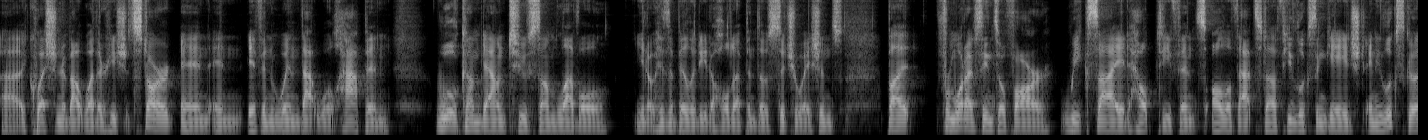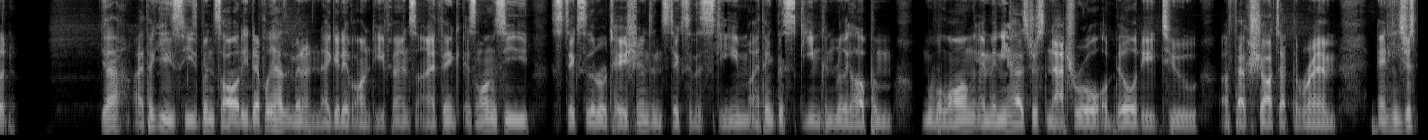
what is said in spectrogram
uh, question about whether he should start and and if and when that will happen will come down to some level, you know, his ability to hold up in those situations. But from what I've seen so far, weak side, help defense, all of that stuff, he looks engaged and he looks good. Yeah, I think he's he's been solid. He definitely hasn't been a negative on defense. And I think as long as he sticks to the rotations and sticks to the scheme, I think the scheme can really help him move along. And then he has just natural ability to affect shots at the rim. And he's just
